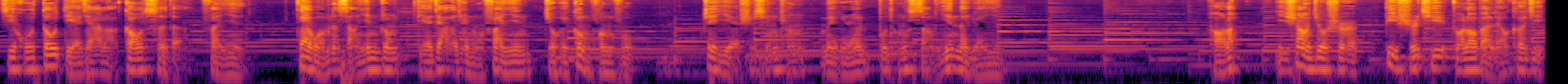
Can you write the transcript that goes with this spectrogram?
几乎都叠加了高次的泛音，在我们的嗓音中叠加的这种泛音就会更丰富，这也是形成每个人不同嗓音的原因。好了，以上就是第十期卓老板聊科技。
